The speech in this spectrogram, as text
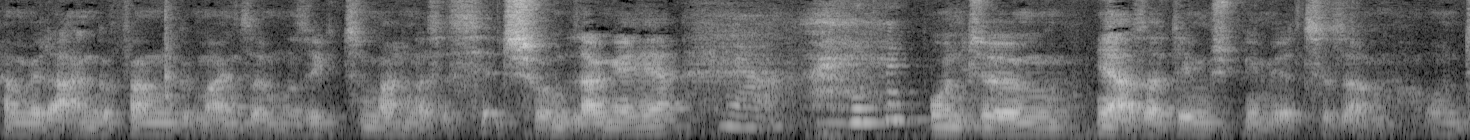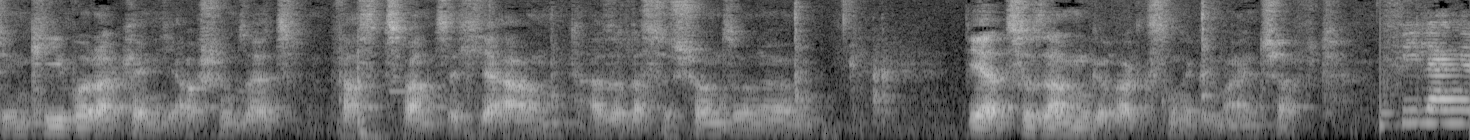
haben wir da angefangen, gemeinsam Musik zu machen. Das ist jetzt schon lange her. Ja. Und ähm, ja, seitdem spielen wir zusammen. Und den Keyboarder kenne ich auch schon seit fast 20 Jahren. Also das ist schon so eine eher zusammengewachsene Gemeinschaft. Wie lange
